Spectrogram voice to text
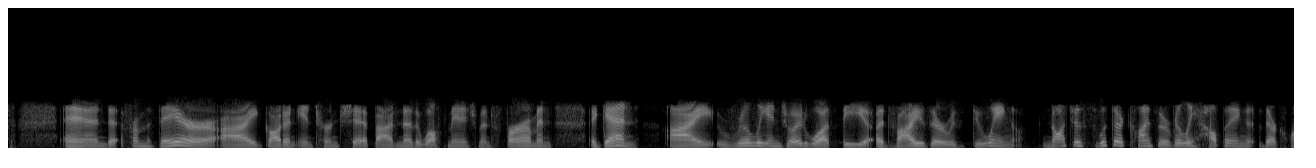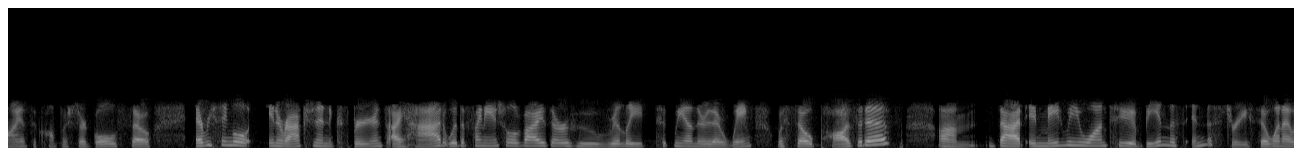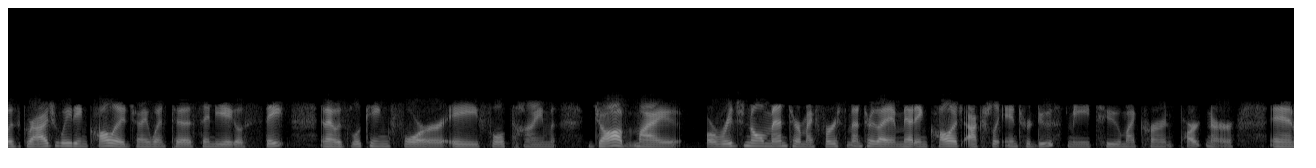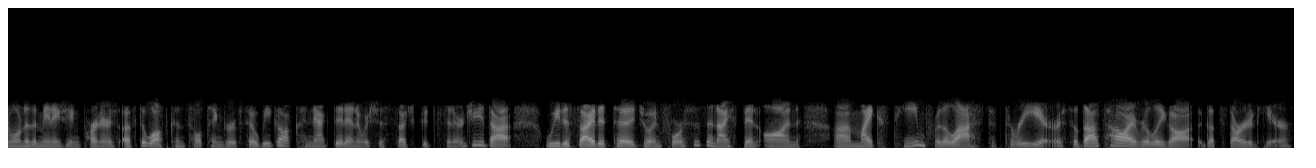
and from there I got an internship at another wealth management firm and again I really enjoyed what the advisor was doing, not just with their clients, but really helping their clients accomplish their goals. So every single interaction and experience I had with a financial advisor who really took me under their wing was so positive um, that it made me want to be in this industry. So when I was graduating college, I went to San Diego State and I was looking for a full time job. My original mentor, my first mentor that I met in college, actually introduced me to my current partner and one of the managing partners of the Wealth Consulting Group. So we got connected, and it was just such good synergy that we decided to join forces. And I've been on uh, Mike's team for the last three years. So that's how I really got got started here.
